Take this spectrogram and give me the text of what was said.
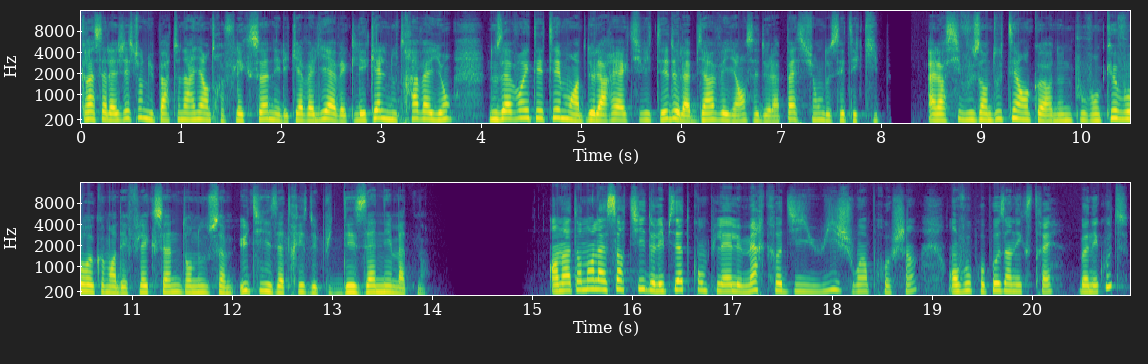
Grâce à la gestion du partenariat entre Flexon et les cavaliers avec lesquels nous travaillons, nous avons été témoins de la réactivité, de la bienveillance et de la passion de cette équipe. Alors si vous en doutez encore, nous ne pouvons que vous recommander Flexon dont nous sommes utilisatrices depuis des années maintenant. En attendant la sortie de l'épisode complet le mercredi 8 juin prochain, on vous propose un extrait. Bonne écoute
